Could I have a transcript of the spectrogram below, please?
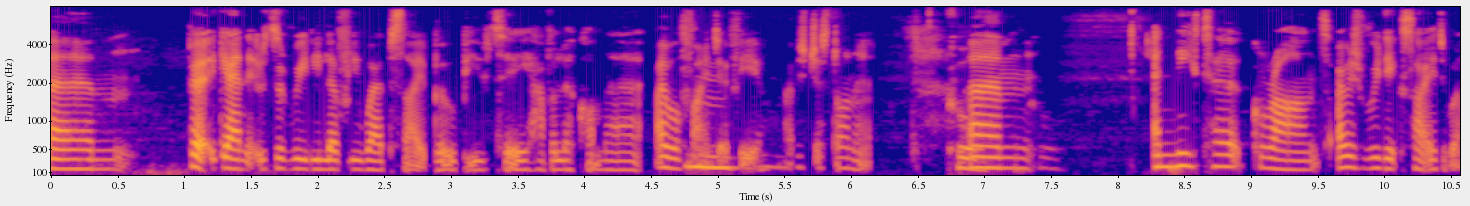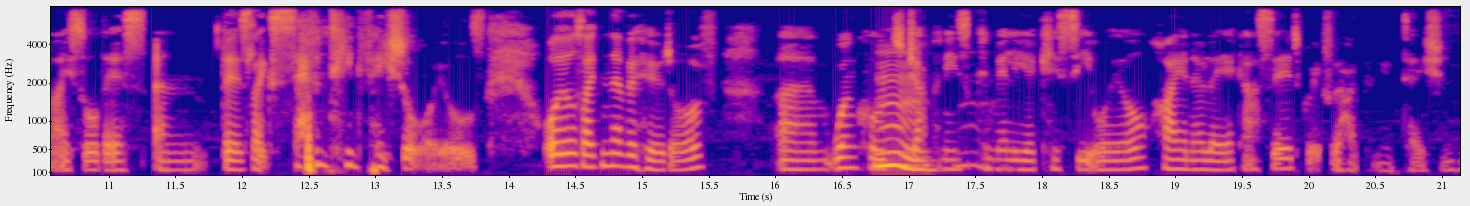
Um, but again, it was a really lovely website, Bow Beauty. Have a look on there. I will find it Mm. for you. I was just on it. cool. Um, Anita Grant. I was really excited when I saw this, and there's like 17 facial oils, oils I'd never heard of. Um, one called Mm. Japanese Camellia Kissi oil, high in oleic acid, great for hyperpigmentation.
